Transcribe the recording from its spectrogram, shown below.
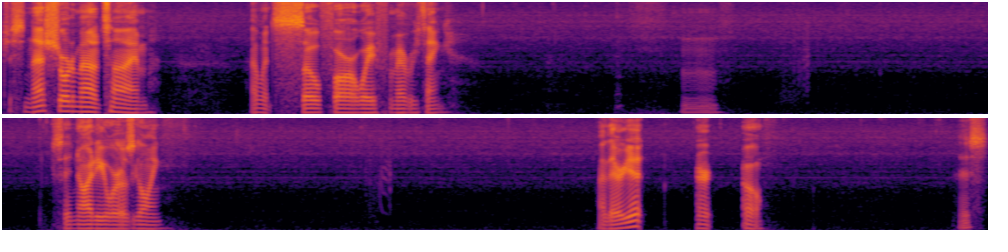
Just in that short amount of time, I went so far away from everything. Hmm. I had no idea where I was going. Am I there yet? Or, oh. This?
